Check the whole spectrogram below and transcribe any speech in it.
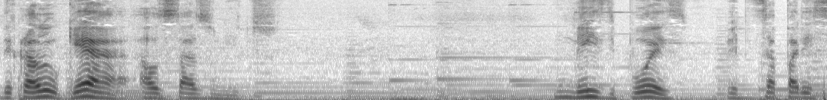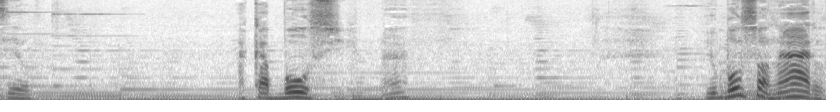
declarou guerra aos Estados Unidos. Um mês depois, ele desapareceu. Acabou-se né? E o Bolsonaro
